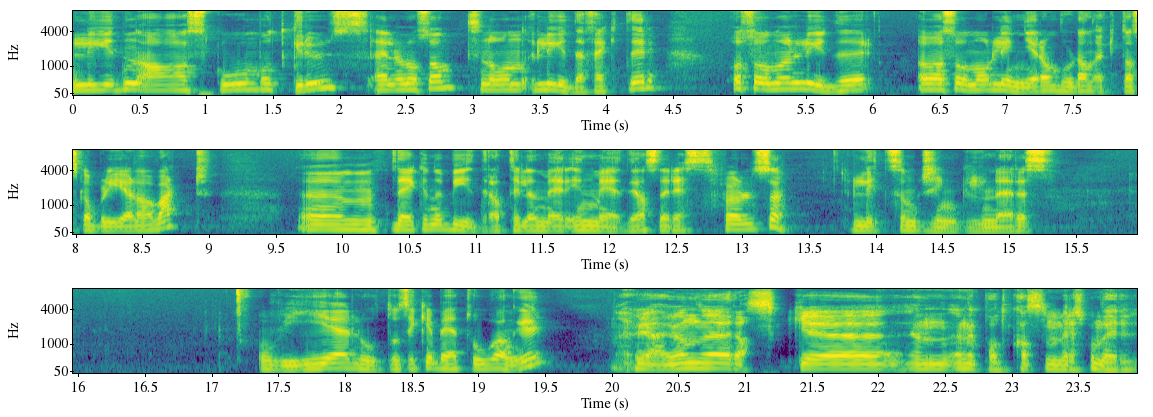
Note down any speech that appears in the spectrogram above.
Lyden av sko mot grus eller noe sånt. Noen lydeffekter. Og så noen lyder og så noen linjer om hvordan økta skal bli eller har vært. Um, det kunne bidratt til en mer in medias res-følelse. Litt som jinglen deres. Og vi eh, lot oss ikke be to ganger. Vi er jo en eh, rask eh, En, en podkast som responderer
